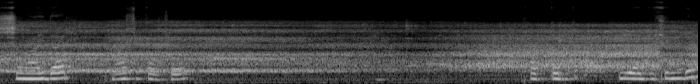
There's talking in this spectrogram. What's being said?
Schneider nasıl pasör? Kaptırdı diye düşündüm.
